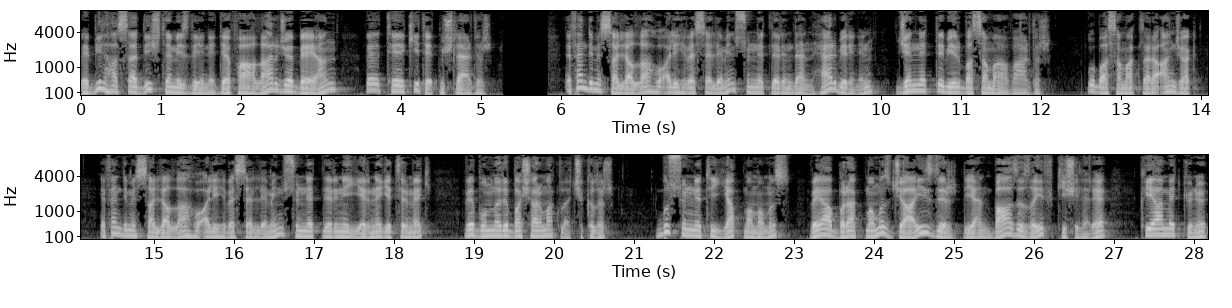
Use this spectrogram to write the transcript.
ve bilhassa diş temizliğini defalarca beyan ve tekit etmişlerdir. Efendimiz sallallahu aleyhi ve sellemin sünnetlerinden her birinin cennette bir basamağı vardır. Bu basamaklara ancak Efendimiz sallallahu aleyhi ve sellemin sünnetlerini yerine getirmek ve bunları başarmakla çıkılır. Bu sünneti yapmamamız veya bırakmamız caizdir diyen bazı zayıf kişilere kıyamet günü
